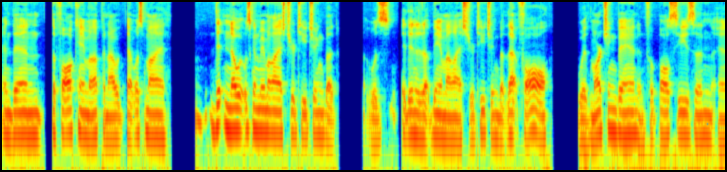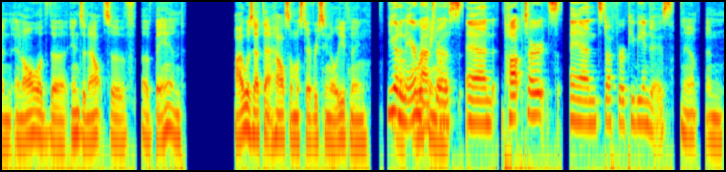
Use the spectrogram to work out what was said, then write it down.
and then the fall came up, and I that was my didn't know it was going to be my last year teaching, but it was it ended up being my last year teaching. But that fall, with marching band and football season and and all of the ins and outs of of band, I was at that house almost every single evening. You had an uh, air on it. mattress and Pop Tarts and stuff for PB and J's. Yeah, and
